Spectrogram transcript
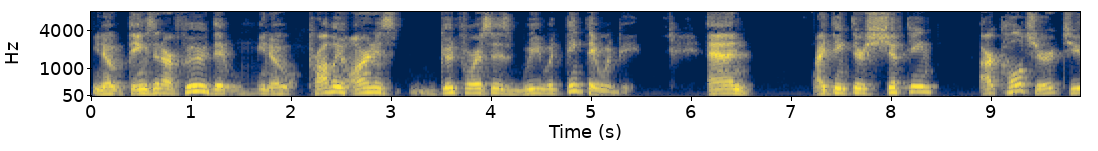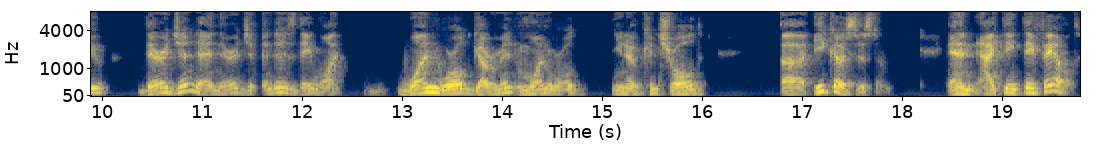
you know things in our food that you know probably aren't as good for us as we would think they would be. And i think they're shifting our culture to their agenda and their agenda is they want one world government and one world you know controlled uh, ecosystem. And i think they failed.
